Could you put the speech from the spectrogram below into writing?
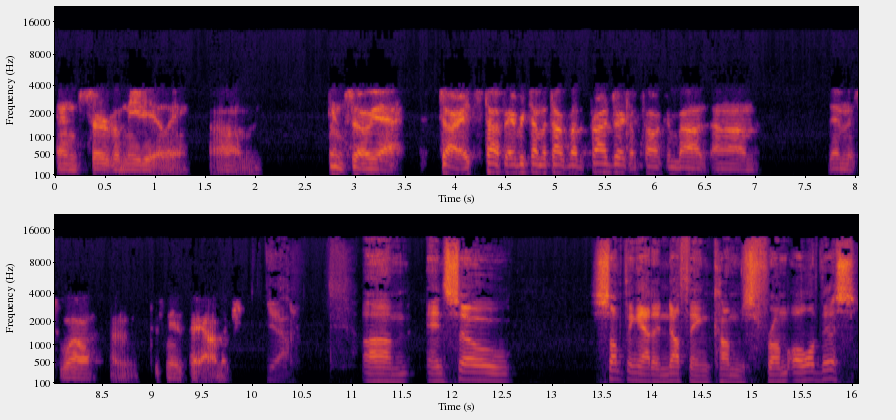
and serve immediately. Um, and so, yeah, sorry, it's tough. Every time I talk about the project, I'm talking about um, them as well. I just need to pay homage. Yeah. Um, and so something out of nothing comes from all of this?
